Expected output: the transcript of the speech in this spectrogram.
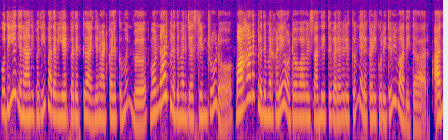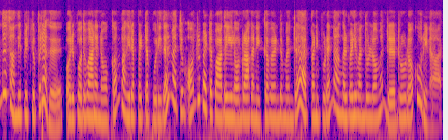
புதிய ஜனாதிபதி பதவியேற்பதற்கு ஐந்து நாட்களுக்கு முன்பு முன்னாள் பிரதமர் ஜஸ்டின் ட்ரூடோ மாகாண பிரதமர்களை ஒட்டோவாவில் சந்தித்து வரவிருக்கும் நெருக்கடி குறித்து விவாதித்தார். அந்த சந்திப்பிற்கு பிறகு ஒரு பொதுவான நோக்கம் பகிரப்பட்ட புரிதல் மற்றும் ஒன்றுபட்ட பாதையில் ஒன்றாக நிற்க வேண்டும் என்ற அர்ப்பணிப்புடன் நாங்கள் வெளிவந்துள்ளோம் என்று ட்ரூடோ கூறினார்.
